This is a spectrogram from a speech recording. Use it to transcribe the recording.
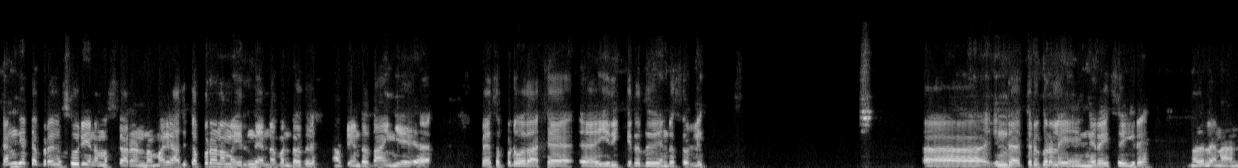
கண்கெட்ட பிறகு சூரிய நமஸ்காரம்ன்ற மாதிரி அதுக்கப்புறம் நம்ம இருந்து என்ன பண்றது அப்படின்றதுதான் இங்கே பேசப்படுவதாக இருக்கிறது என்று சொல்லி ஆஹ் இந்த திருக்குறளை நிறைவு செய்கிறேன். முதல்ல நான்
